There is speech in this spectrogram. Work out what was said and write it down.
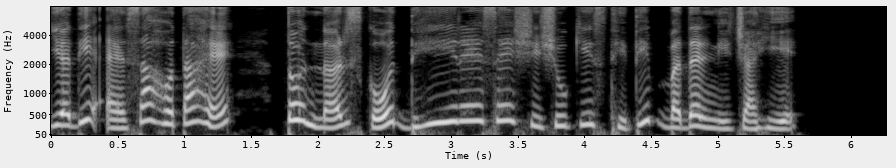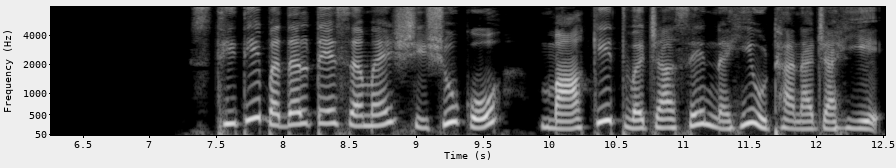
यदि ऐसा होता है तो नर्स को धीरे से शिशु की स्थिति बदलनी चाहिए। स्थिति बदलते समय शिशु को माँ की त्वचा से नहीं उठाना चाहिए।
